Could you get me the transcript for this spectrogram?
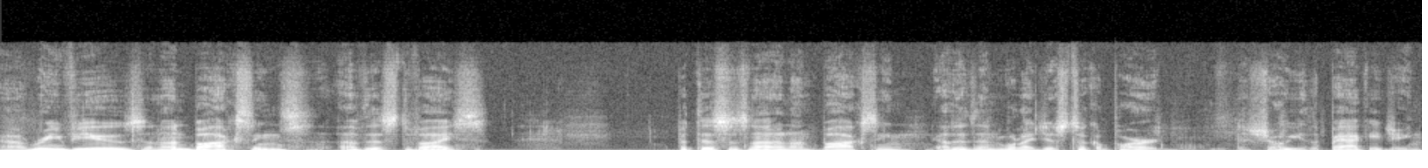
uh, reviews and unboxings of this device. But this is not an unboxing other than what I just took apart to show you the packaging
